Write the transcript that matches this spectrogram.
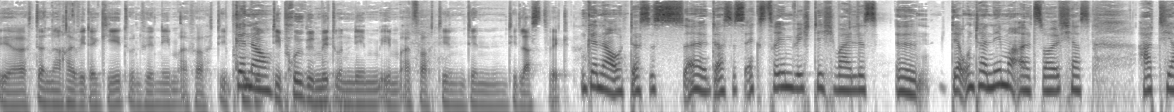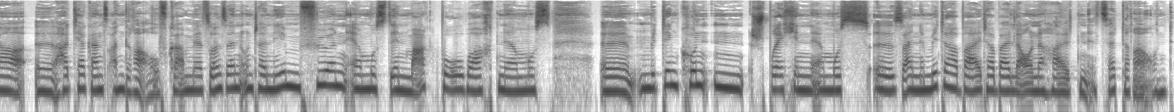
der dann nachher wieder geht und wir nehmen einfach die Prügel, genau. die Prügel mit und nehmen eben einfach den, den, die Last weg. Genau, das ist, äh, das ist extrem wichtig, weil es äh, der Unternehmer als solches hat ja, äh, hat ja ganz andere Aufgaben. Er soll sein Unternehmen führen, er muss den Markt beobachten, er muss äh, mit den Kunden sprechen, er muss äh, seine Mitarbeiter bei Laune halten, etc. Und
